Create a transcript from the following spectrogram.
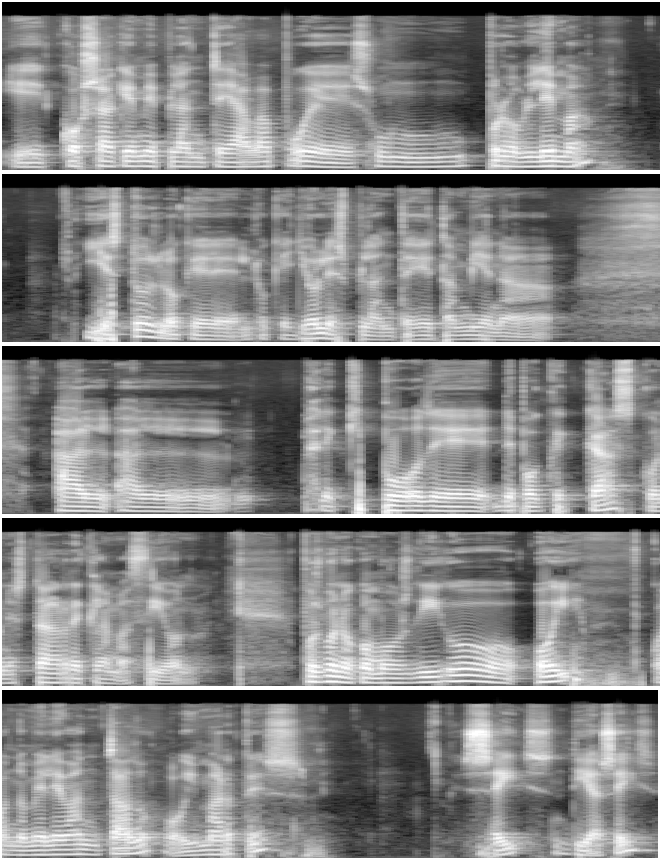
Eh, cosa que me planteaba pues un problema y esto es lo que, lo que yo les planteé también a, al, al, equipo de, de Cast con esta reclamación. Pues bueno, como os digo, hoy, cuando me he levantado, hoy martes 6, día 6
